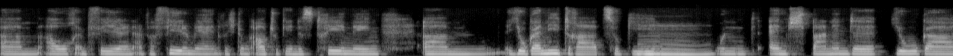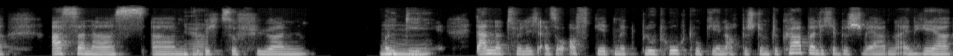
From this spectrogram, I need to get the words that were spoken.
ähm, auch empfehlen, einfach viel mehr in Richtung autogenes Training, ähm, Yoga Nidra zu gehen mm. und entspannende Yoga Asanas ähm, ja. durchzuführen. Und die mhm. Dann natürlich, also oft geht mit Bluthochdruck gehen auch bestimmte körperliche Beschwerden einher,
